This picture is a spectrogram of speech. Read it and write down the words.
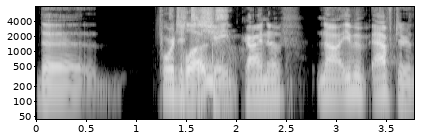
the forge it to shape, kind of. No, even after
